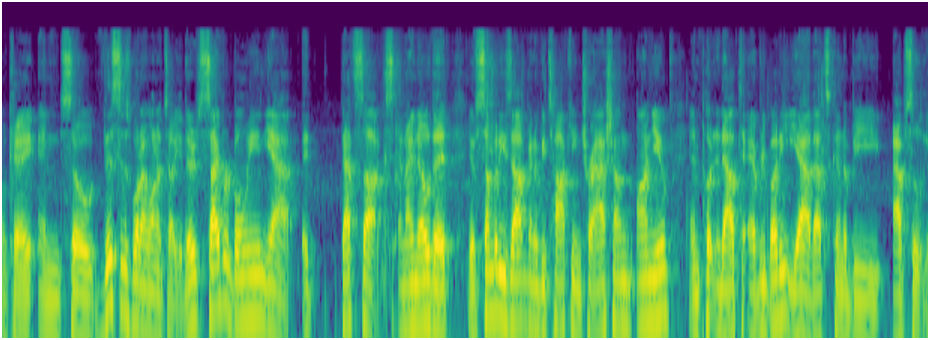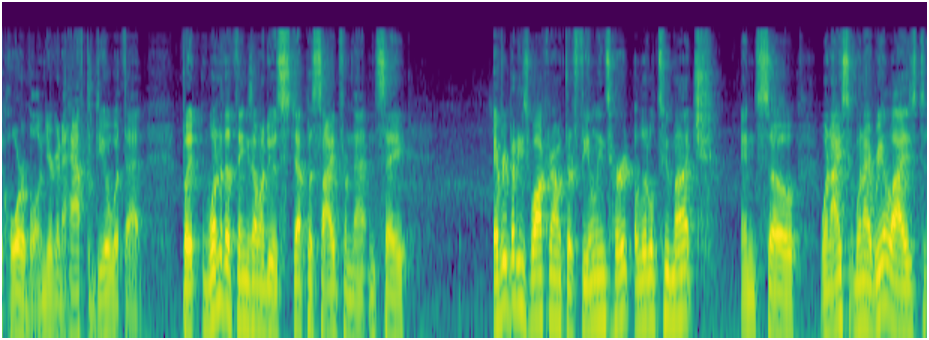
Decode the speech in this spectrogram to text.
Okay, and so this is what I want to tell you. There's cyberbullying, yeah, it that sucks. And I know that if somebody's out going to be talking trash on on you and putting it out to everybody, yeah, that's going to be absolutely horrible and you're going to have to deal with that. But one of the things I want to do is step aside from that and say everybody's walking around with their feelings hurt a little too much. And so when I when I realized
